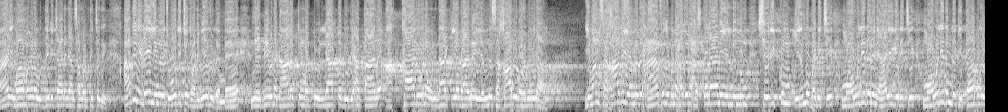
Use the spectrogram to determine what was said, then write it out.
ആ ഇമാമുകളെ ഉദ്ധരിച്ചാണ് ഞാൻ സമർത്ഥിച്ചത്. അതിനിടയിൽ നിങ്ങൾ ചോദിച്ചു തുടങ്ങിയത് തന്നെ നബിയുടെ കാലത്തും മറ്റും ഇല്ലാത്ത വിരാത്താണ് അക്കാലൂന ഉണ്ടാക്കിയതാണ് എന്ന് സഹാബ് പറഞ്ഞു എന്നാണ് ഇമാം സഹാബി എന്നത് ഹാഫിൽ ഇബ്നു ഹജർ അസ്തലാനിയിൽ നിന്നും ശരിക്കും ഇൽമു പഠിച്ച് മൗലിദിനെ ന്യായീകരിച്ച് മൗലിദിന്റെ കിതാബുകൾ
